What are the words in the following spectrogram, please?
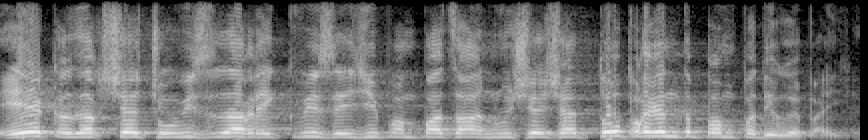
एक लक्ष चोवीस हजार एकवीस ए जी पंपाचा अनुशेष आहे तोपर्यंत पंप दिले पाहिजे.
